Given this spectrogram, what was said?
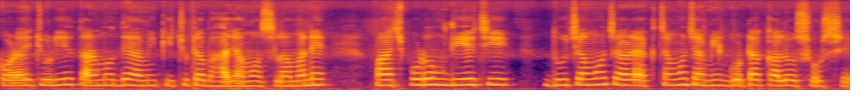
কড়াই চড়িয়ে, তার মধ্যে আমি কিছুটা ভাজা মশলা মানে পাঁচ ফোড়ন দিয়েছি, দু চামচ আর এক চামচ আমি গোটা কালো সর্ষে।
